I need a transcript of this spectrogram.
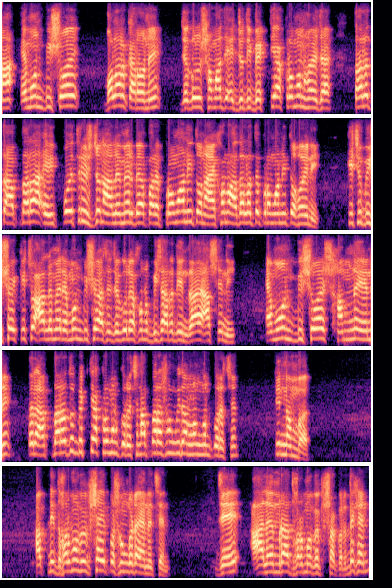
না, এমন বিষয় বলার কারণে যেগুলো সমাজে যদি ব্যক্তি আক্রমণ হয়ে যায় তাহলে তো আপনারা এই পঁয়ত্রিশ জন আলেমের ব্যাপারে প্রমাণিত না, এখনও আদালতে প্রমাণিত হয়নি। কিছু বিষয়, কিছু আলেমের এমন বিষয় আছে যেগুলো এখনও বিচারাধীন রায় আসেনি। এমন বিষয় সামনে এনে, তাহলে আপনারা তো ব্যক্তি আক্রমণ করেছেন, আপনারা সংবিধান লঙ্ঘন করেছেন। তিন নম্বর, আপনি ধর্ম ব্যবসায়ীর প্রসঙ্গটা এনেছেন, যে আলেমরা ধর্ম ব্যবসা করে। দেখেন,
